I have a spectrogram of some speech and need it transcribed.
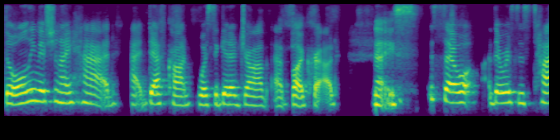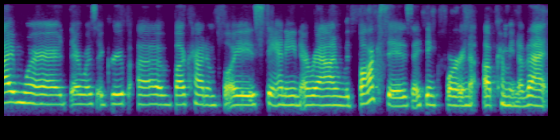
the only mission I had at DEF CON was to get a job at BugCrowd. Nice. So there was this time where there was a group of BugCrowd employees standing around with boxes, I think for an upcoming event.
